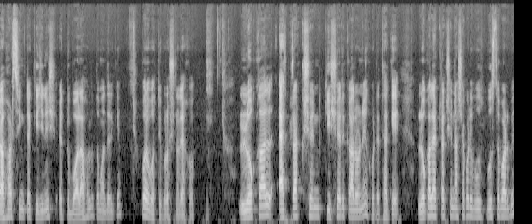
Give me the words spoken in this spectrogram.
ট্রাভার্সিংটা কী জিনিস? একটু বলা হলো তোমাদেরকে। পরবর্তী প্রশ্ন দেখো। লোকাল অ্যাট্রাকশন কিসের কারণে ঘটে থাকে? লোকাল অ্যাট্রাকশন আশা করি বুঝতে পারবে।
